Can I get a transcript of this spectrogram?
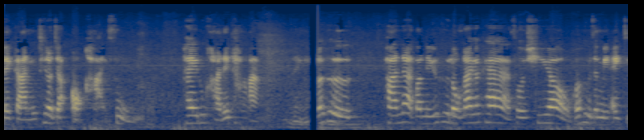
ในการที่เราจะออกขายสู่ให้ลูกค้าได้ทานอย่างเงี้ยก็คือ พันธ์เนี่ยตอนนี้ก็คือลงได้ก็แค่โซเชียลก็คือจะมี IG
